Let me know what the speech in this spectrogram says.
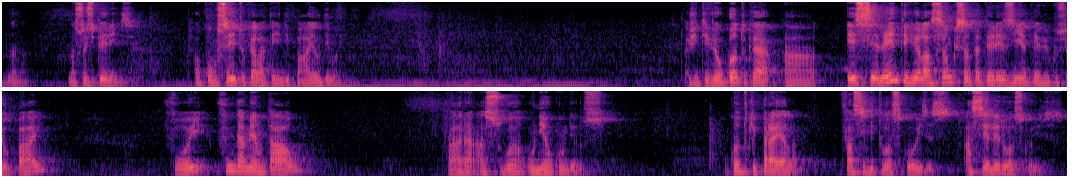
na, na sua experiência, ao conceito que ela tem de pai ou de mãe. A gente vê o quanto que a, a excelente relação que Santa Teresinha teve com seu pai foi fundamental para a sua união com Deus. O quanto que para ela facilitou as coisas, acelerou as coisas.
